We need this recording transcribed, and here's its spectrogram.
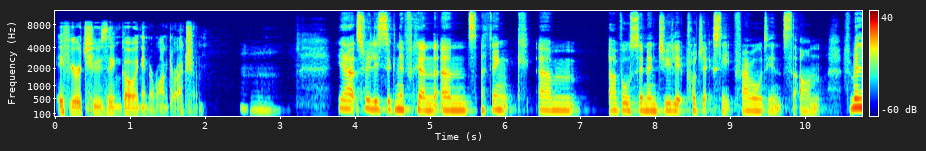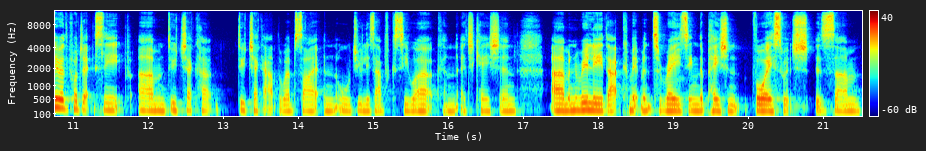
if you're choosing going in the wrong direction. Mm-hmm. Yeah, it's really significant. And I think um, I've also known Juliet Project Sleep for our audience that aren't familiar with Project Sleep. Um, do check out do check out the website and all Julie's advocacy work and education, um, and really that commitment to raising the patient voice, which is um,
